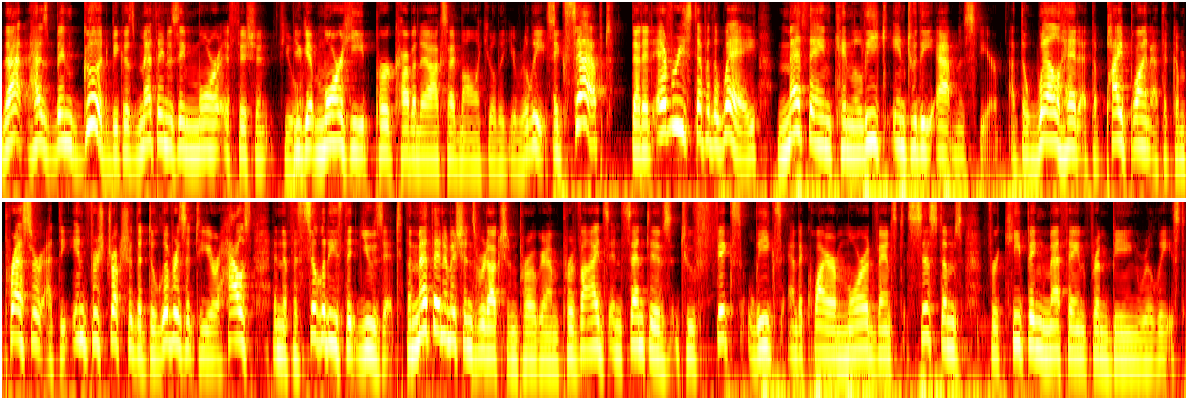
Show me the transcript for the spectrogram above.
that has been good because methane is a more efficient fuel. You get more heat per carbon dioxide molecule that you release. Except that at every step of the way, methane can leak into the atmosphere. At the wellhead, at the pipeline, at the compressor, at the infrastructure that delivers it to your house, and the facilities that use it. The Methane Emissions Reduction Program provides incentives to fix leaks and acquire more advanced systems for keeping methane from being released.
